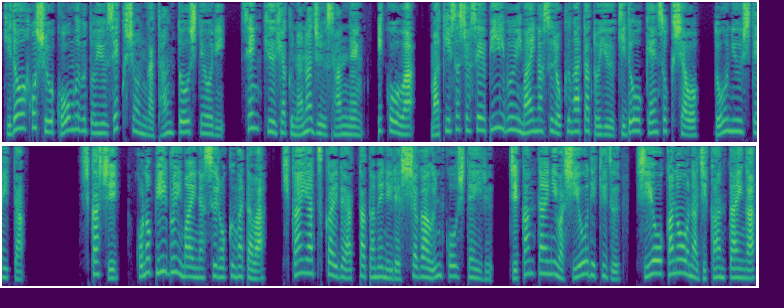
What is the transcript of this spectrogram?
軌道保守を公務部というセクションが担当しており、1973年以降はマティサ社製 PV-6 型という軌道検測車を導入していた。しかし、この PV-6 型は機械扱いであったために列車が運行している時間帯には使用できず、使用可能な時間帯が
